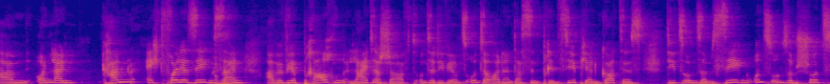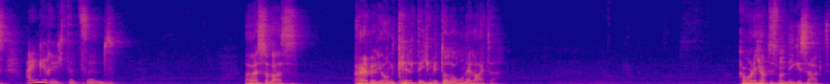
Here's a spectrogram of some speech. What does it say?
Ähm, online kann echt voll der Segen Amen. sein, aber wir brauchen Leiterschaft, unter die wir uns unterordnen. Das sind Prinzipien Gottes, die zu unserem Segen und zu unserem Schutz eingerichtet sind. Aber weißt du was? Rebellion killt dich mit oder ohne Leiter. Komm on, ich habe das noch nie gesagt.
